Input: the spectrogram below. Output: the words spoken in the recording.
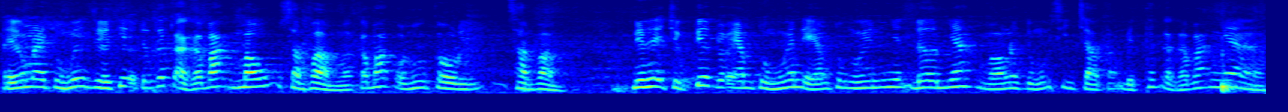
Đấy hôm nay Tùng Nguyễn giới thiệu cho tất cả các bác mẫu sản phẩm và các bác có nhu cầu đến sản phẩm. Liên hệ trực tiếp cho em Tùng Nguyễn để em Tùng Nguyễn nhận đơn nhé và hôm nay Tùng Nguyễn xin chào tạm biệt tất cả các bác nha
